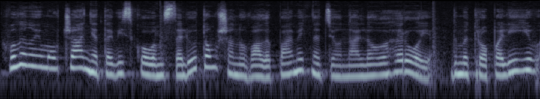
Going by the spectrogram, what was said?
Хвилиною мовчання та військовим салютом вшанували пам'ять національного героя. Дмитро Паліїв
